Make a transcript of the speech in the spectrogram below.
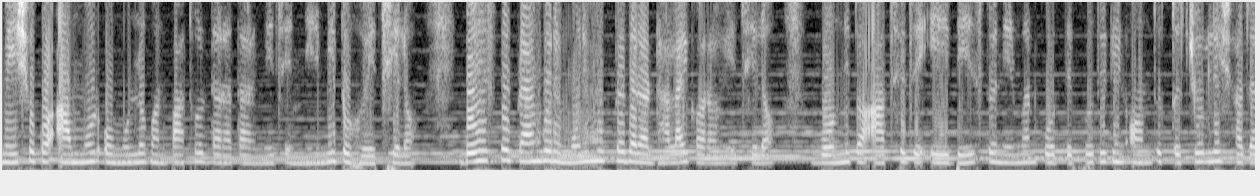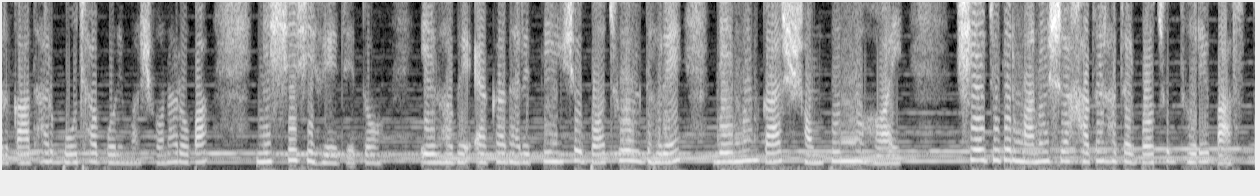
মেশক ও আম্মর ও মূল্যবান পাথর দ্বারা তার মেঝে নির্মিত হয়েছিল। বেহেস্তের প্রাঙ্গণে মণিমুক্ত দ্বারা ঢালাই করা হয়েছিল। বর্ণিত আছে যে এই বেহেস্ত নির্মাণ করতে প্রতিদিন অন্তত চল্লিশ হাজার গাধার বোঝা পরিমাণ সোনারোপা নিঃশেষই হয়ে যেত। এভাবে একাধারে তিনশো বছর ধরে নির্মাণ কাজ সম্পন্ন হয়। সেই যুগের মানুষরা হাজার হাজার বছর ধরে বাঁচত।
